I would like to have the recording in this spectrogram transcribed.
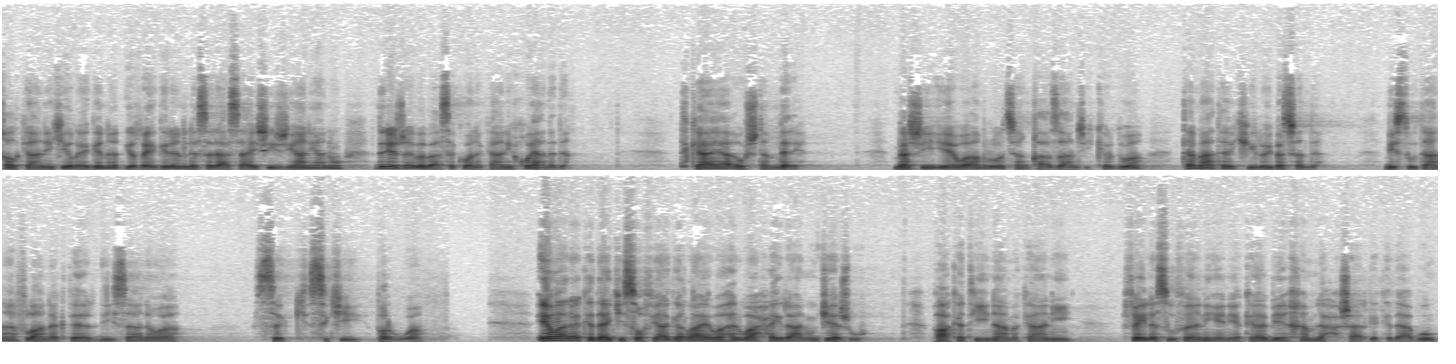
خەڵکانێکی ڕێگرن لەسەر ئاسایشی ژیانیان و درێژە بە باسە کۆنەکانی خۆیان ئەدەن. تکایە ئەو شتەم دەرێ. بەشی ئێوە ئەمڕۆ چەند قازانجی کردووە؟ تەماتە کیلۆی بە چەندە؟ بیستووتانە فڵان ئەکتەر دیسانەوە سکی پڕ بووە؟ ئێوارە کە دایکی سۆفیا گەڕایەوە هەروا حەیران و گێژ بوو. پاکەتی نامەکانی فەیلەسوفە نهێنیەکە بێ خەم لە حەشارگەکەدا بوو،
